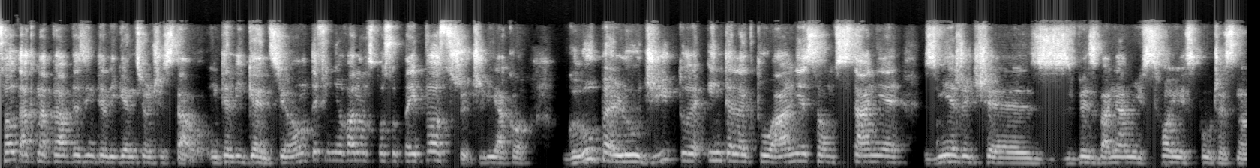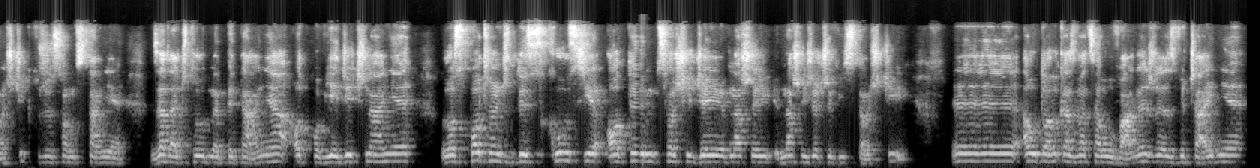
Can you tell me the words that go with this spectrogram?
co tak naprawdę z inteligencją się stało. Inteligencją definiowaną w sposób najprostszy, czyli jako grupę ludzi, które intelektualnie są w stanie zmierzyć się z wyzwaniami w swojej współczesności, którzy są w stanie zadać trudne pytania, odpowiedzieć na nie, rozpocząć dyskusję o tym, co się dzieje w naszej, w naszej rzeczywistości. Y, autorka zwraca uwagę, że zwyczajnie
